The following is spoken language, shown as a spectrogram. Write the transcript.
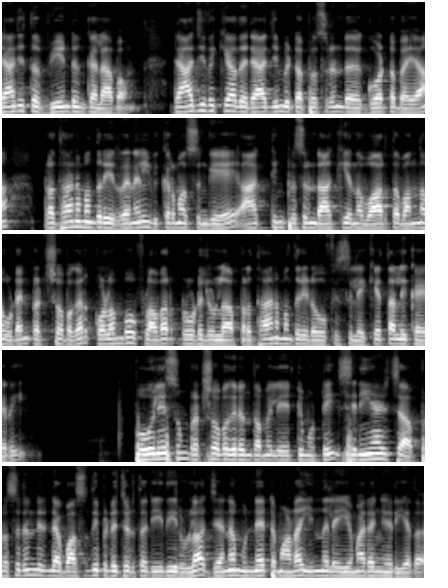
രാജ്യത്ത് വീണ്ടും കലാപം. രാജിവെക്കാതെ രാജ്യം വിട്ട പ്രസിഡന്റ് ഗോട്ടബയ പ്രധാനമന്ത്രി റെനിൽ വിക്രമസിംഗയെ ആക്ടിംഗ് പ്രസിഡന്റാക്കിയെന്ന വാർത്ത വന്ന ഉടൻ പ്രക്ഷോഭകർ കൊളംബോ ഫ്ലവർ റോഡിലുള്ള പ്രധാനമന്ത്രിയുടെ ഓഫീസിലേക്ക് തള്ളിക്കയറി. പോലീസും പ്രക്ഷോഭകരും തമ്മിൽ ഏറ്റുമുട്ടി. ശനിയാഴ്ച പ്രസിഡന്റിന്റെ വസതി പിടിച്ചെടുത്ത രീതിയിലുള്ള ജനമുന്നേറ്റമാണ് ഇന്നലെയും അരങ്ങേറിയത്.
